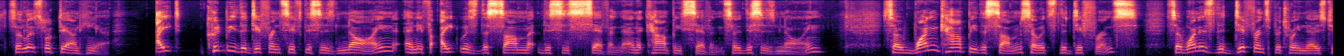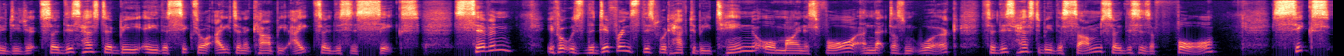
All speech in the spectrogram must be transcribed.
So let's look down here. 8 could be the difference if this is 9, and if 8 was the sum, this is 7, and it can't be 7, so this is 9. So 1 can't be the sum, so it's the difference. So 1 is the difference between those two digits, so this has to be either 6 or 8, and it can't be 8, so this is 6. 7, if it was the difference, this would have to be 10 or minus 4, and that doesn't work. So this has to be the sum, so this is a 4. 6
